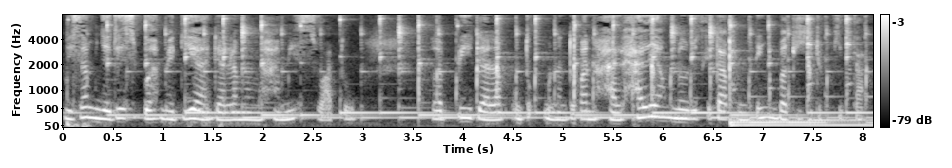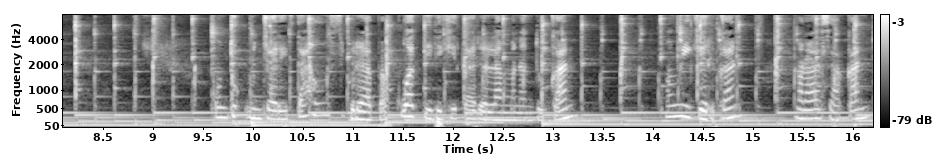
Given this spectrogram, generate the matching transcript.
bisa menjadi sebuah media dalam memahami sesuatu, lebih dalam untuk menentukan hal-hal yang menurut kita penting bagi hidup kita. Untuk mencari tahu seberapa kuat diri kita dalam menentukan, memikirkan, merasakan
